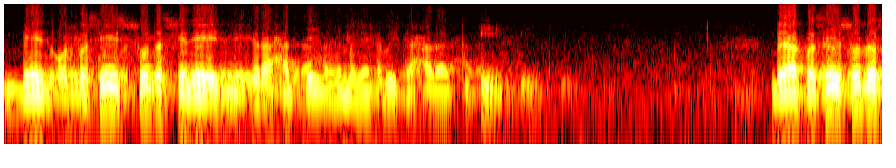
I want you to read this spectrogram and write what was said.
بيد ورپسې سدس چې دی د استراحت دی یو نیمه ګنټه به استراحت وکړي بیا ورپسې سدس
